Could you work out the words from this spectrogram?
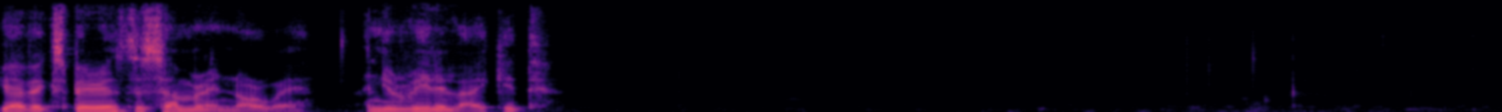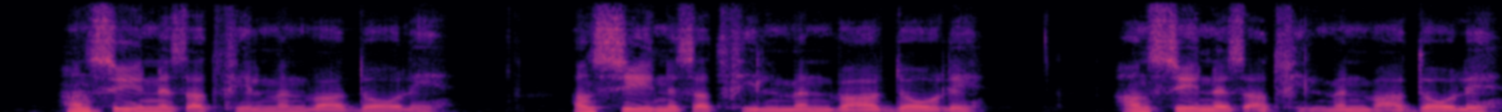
You have experienced the summer in Norway and you really like it. Han synes at filmen var dårlig. Han synes at filmen var dårlig. Han synes at filmen var dårlig.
